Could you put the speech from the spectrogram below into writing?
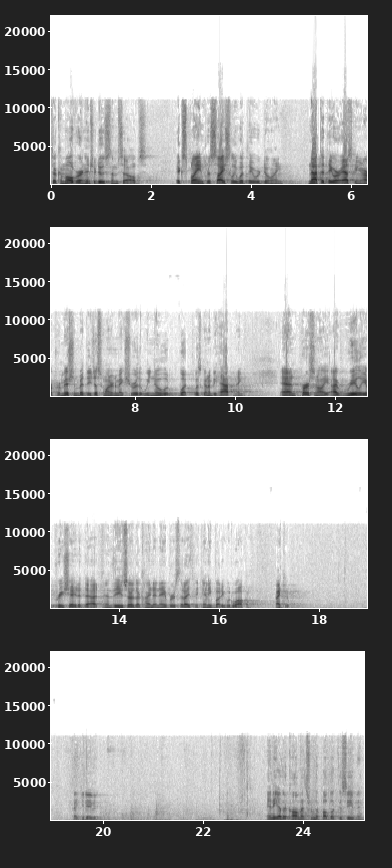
to come over and introduce themselves, explain precisely what they were doing, not that they were asking our permission, but they just wanted to make sure that we knew what, what was going to be happening. And personally, I really appreciated that, and these are the kind of neighbors that I think anybody would welcome. Thank you. Thank you, David. Any other comments from the public this evening?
